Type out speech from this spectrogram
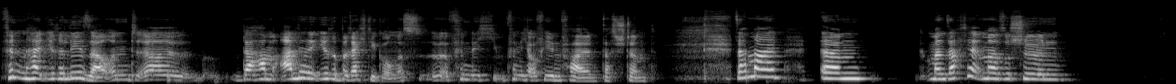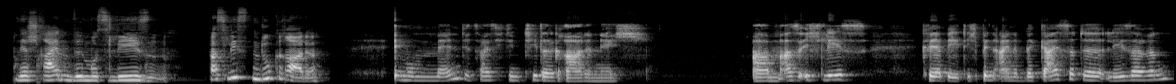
finden halt ihre Leser. Und äh, da haben alle ihre Berechtigung. Das äh, finde ich, finde ich auf jeden Fall. Das stimmt. Sag mal, ähm, man sagt ja immer so schön, wer schreiben will, muss lesen. Was liest denn du gerade? Im Moment, jetzt weiß ich den Titel gerade nicht. Ähm, also ich lese querbeet. Ich bin eine begeisterte Leserin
